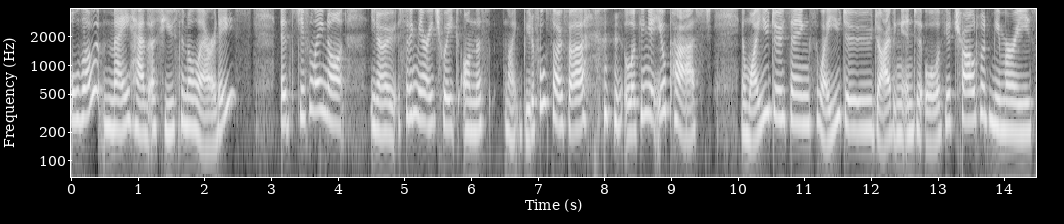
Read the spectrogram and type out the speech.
Although it may have a few similarities, it's definitely not, you know, sitting there each week on this like beautiful sofa, looking at your past and why you do things the way you do, diving into all of your childhood memories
